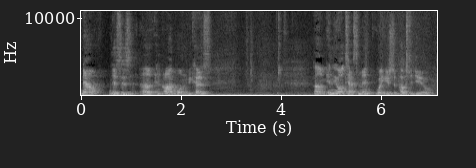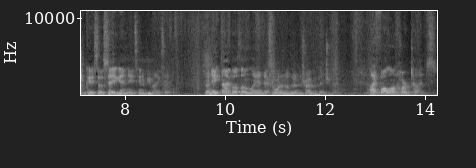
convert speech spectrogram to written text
Now this is uh, an odd one because um, in the Old Testament, what you're supposed to do, okay, so say again, Nate's going to be my example. So Nate and I both own land next to one another in the tribe of Benjamin. I fall on hard times.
